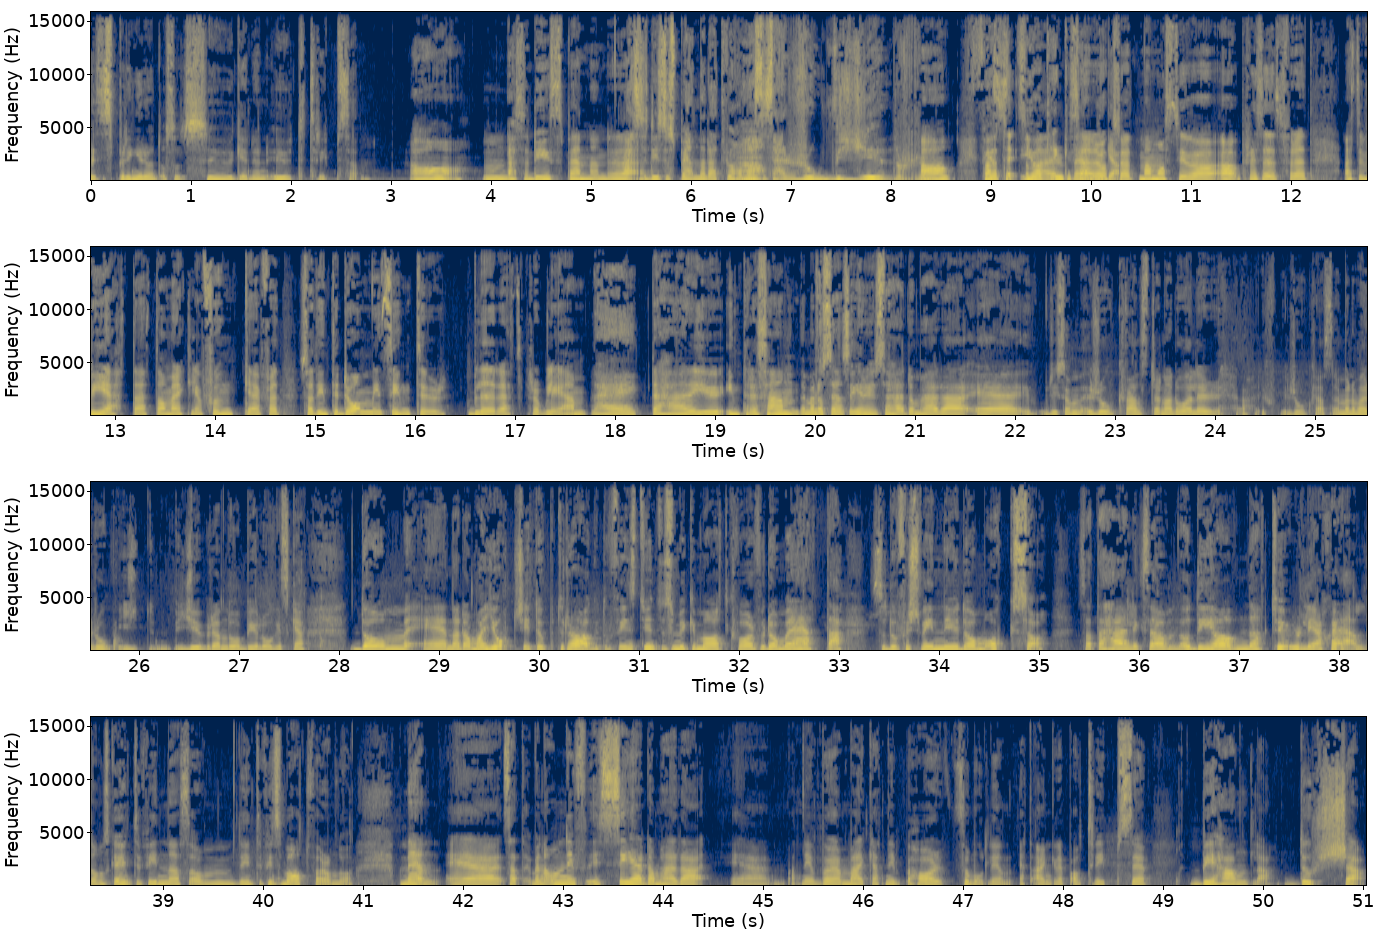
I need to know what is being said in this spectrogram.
springer runt och så suger den ut tripsen. Ja, alltså det är spännande det där. Alltså det är så spännande att vi har massa så här rovdjur. Ja, jag, jag tänker så här vänliga. också att man måste ju vara, ja precis, för att, att veta att de verkligen funkar, för att, så att inte de i sin tur blir ett problem. Nej. Det här är ju intressant. Nej men och sen så är det ju så här de här eh, liksom rovkvalstrarna då eller ja, rovkvalstrarna men de här rovdjuren då biologiska. De eh, när de har gjort sitt uppdrag då finns det ju inte så mycket mat kvar för dem att äta. Så då försvinner ju de också. Så att det här liksom och det är av naturliga skäl. De ska ju inte finnas om det inte finns mat för dem då. Men eh, så att men om ni ser de här eh, att ni börjar märka att ni har förmodligen ett angrepp av trips. Eh, behandla, duscha,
